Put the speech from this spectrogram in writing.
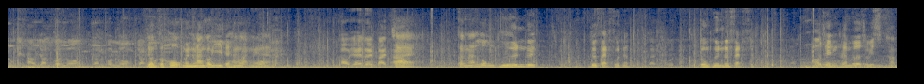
ลงที่เข่าหย่อนก้นลงหย่อนก้นลงหย่อนสะโพกเหมือนนั่งเก้าอี้ไปข้างหลังเลยนะเข่าอย่าให้เลยปลายเท้าใช่จากนั้นลงพื้นด้วยด้วยแฟตฟุตครับแต่ชุดลงพื้นด้วยแฟตฟุต Mountain Climber Twist ครับ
